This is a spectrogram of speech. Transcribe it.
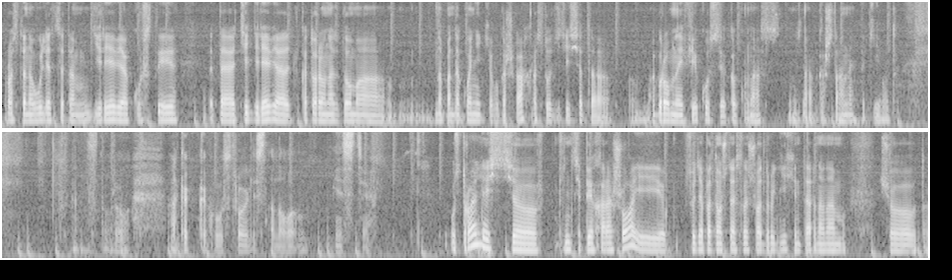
просто на улице там деревья, кусты, это те деревья, которые у нас дома на подоконнике в горшках растут. Здесь это огромные фикусы, как у нас, не знаю, каштаны такие вот. Здорово. А как, как вы устроились на новом месте? Устроились, э, в принципе, хорошо, и судя по тому, что я слышу от других интернов, нам еще так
